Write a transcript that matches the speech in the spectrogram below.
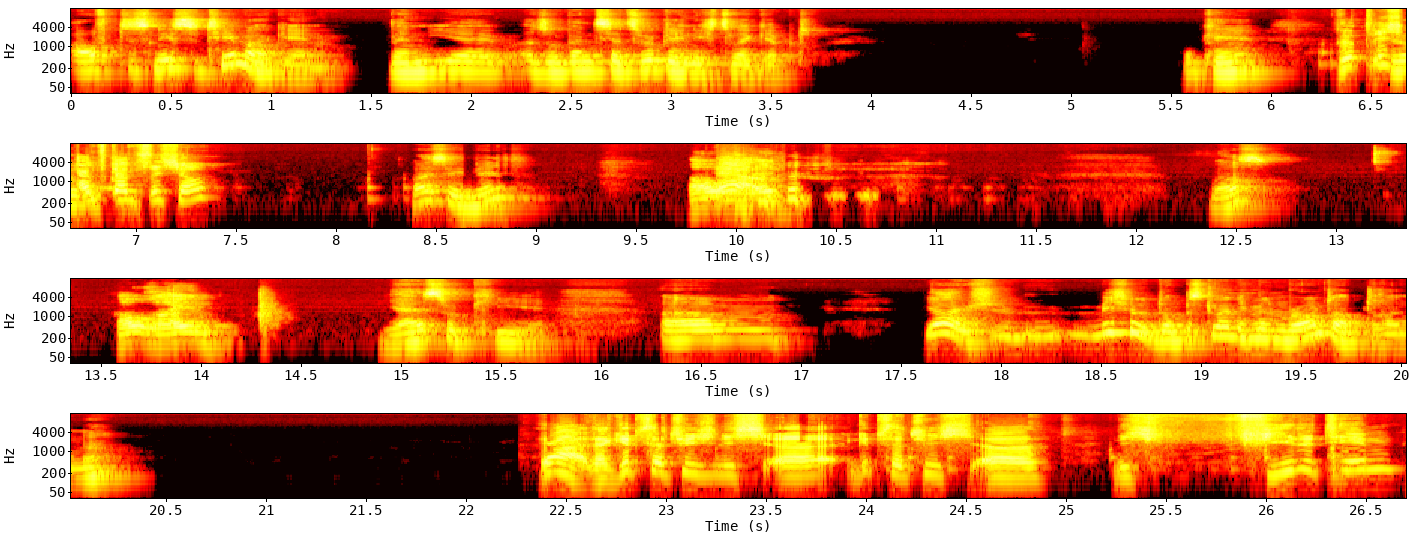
auf das nächste Thema gehen. Wenn ihr, also wenn es jetzt wirklich nichts mehr gibt. Okay. Wirklich? Für ganz, ganz sicher? Weiß ich nicht. Hau ja. rein. Was? Hau rein. Ja, ist okay. Ähm, ja, ich, Michael, dann bist du eigentlich mit dem Roundup dran, ne? Ja, da gibt's natürlich nicht, äh, gibt's natürlich äh, nicht viele Themen.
